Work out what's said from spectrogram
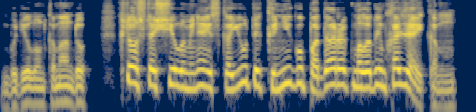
будил он команду. — Кто стащил у меня из каюты книгу «Подарок молодым хозяйкам»?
